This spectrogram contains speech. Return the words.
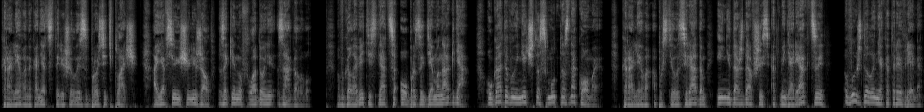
Королева наконец-то решилась сбросить плащ, а я все еще лежал, закинув ладони за голову. В голове теснятся образы демона огня. Угадываю нечто смутно знакомое. Королева опустилась рядом и, не дождавшись от меня реакции, выждала некоторое время.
